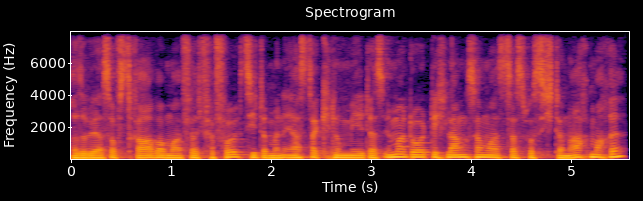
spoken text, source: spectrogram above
Also wer es auf Strava mal vielleicht verfolgt, sieht, dass mein erster Kilometer ist immer deutlich langsamer als das, was ich danach mache.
